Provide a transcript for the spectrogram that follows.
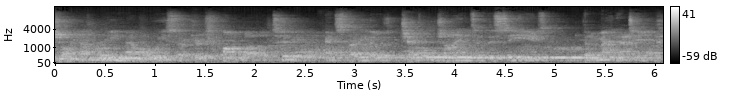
Join our marine mammal researchers on level 2 and study those gentle giants of the seas, the manatees.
